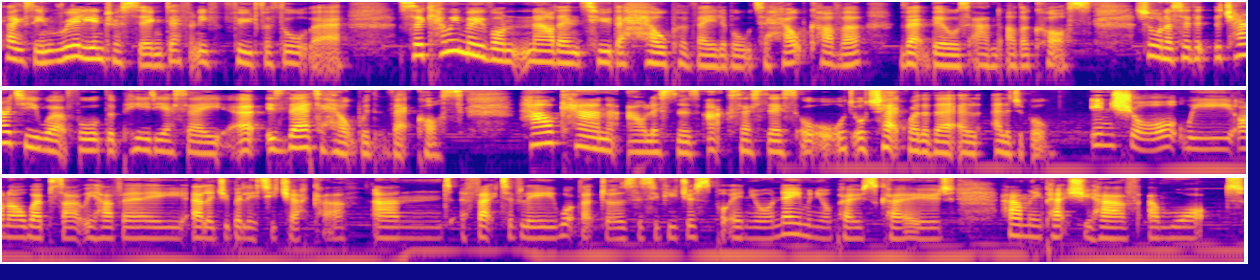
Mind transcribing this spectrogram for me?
Thanks, Dean. Really interesting. Definitely food for thought there. So, can we move on now then to the help available to help cover vet bills and other costs? Shauna, so the, the charity you work for, the PDSA, uh, is there to help with vet costs. How can our listeners access this or, or, or check whether they're el- eligible? In short, we on our website we have a eligibility checker, and effectively what that does is if you just put in your name and your postcode, how many pets you have, and what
